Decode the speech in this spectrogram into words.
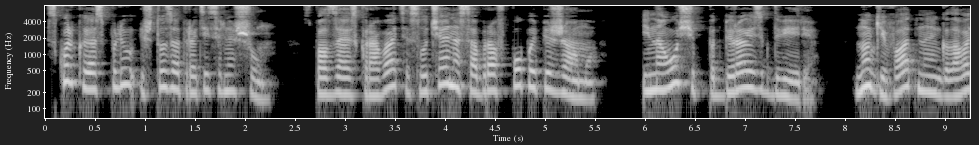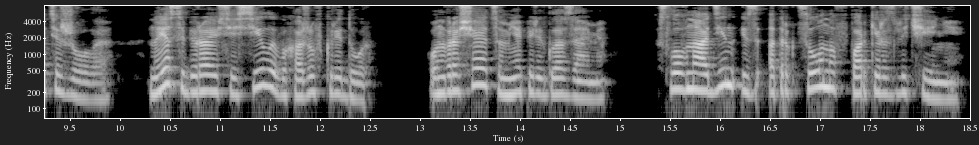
Сколько я сплю и что за отвратительный шум. Сползаю с кровати, случайно собрав попой пижаму, и на ощупь подбираюсь к двери. Ноги ватные, голова тяжелая. Но я собираю все силы, выхожу в коридор. Он вращается у меня перед глазами. Словно один из аттракционов в парке развлечений.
